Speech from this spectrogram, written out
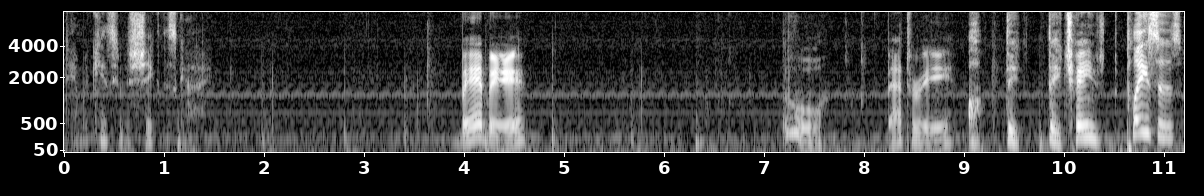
Damn, we can't seem to shake this guy. Baby. Ooh. Battery. Oh, they they changed places.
